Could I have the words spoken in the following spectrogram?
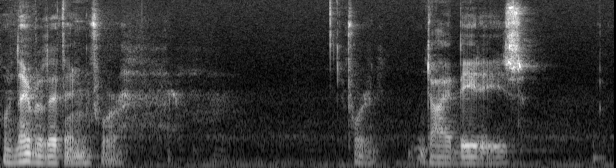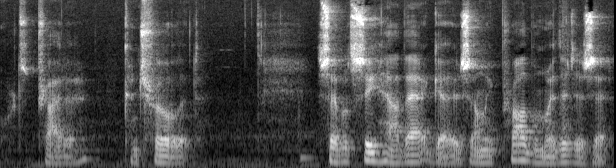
when they were living for for diabetes or to try to control it. So we'll see how that goes. The only problem with it is that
